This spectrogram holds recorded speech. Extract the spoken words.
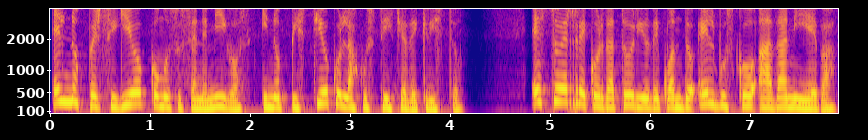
Él nos persiguió como sus enemigos y nos vistió con la justicia de Cristo. Esto es recordatorio de cuando Él buscó a Adán y Eva,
